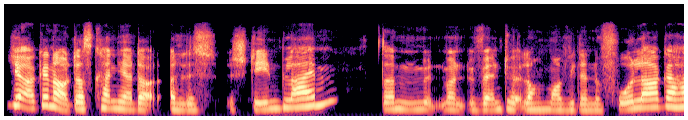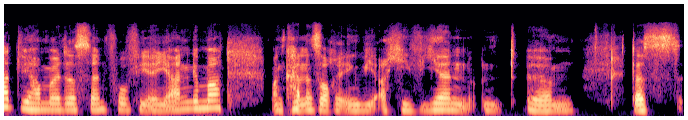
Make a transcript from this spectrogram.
Ja, genau, das kann ja dort alles stehen bleiben, damit man eventuell auch mal wieder eine Vorlage hat. Wie haben wir das dann vor vier Jahren gemacht? Man kann es auch irgendwie archivieren und ähm, das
